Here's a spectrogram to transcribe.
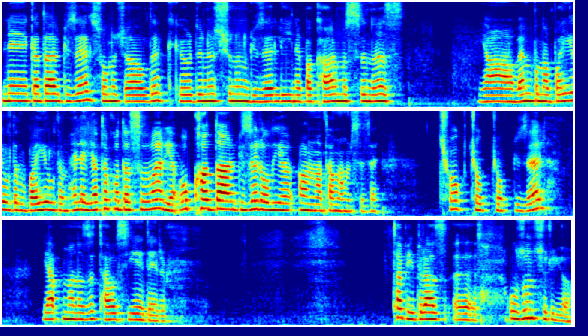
Ne kadar güzel sonuç aldık. Gördünüz şunun güzelliğine bakar mısınız? Ya ben buna bayıldım, bayıldım. Hele yatak odası var ya o kadar güzel oluyor anlatamam size. Çok çok çok güzel. Yapmanızı tavsiye ederim. Tabii biraz e, uzun sürüyor.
